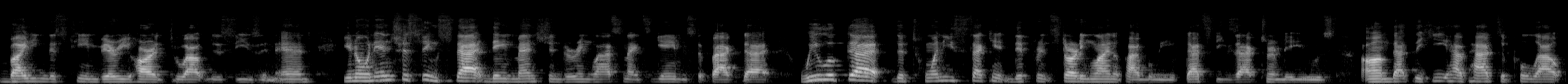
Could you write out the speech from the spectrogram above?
biting this team very hard throughout this season. And you know, an interesting stat they mentioned during last night's game is the fact that we looked at the 22nd different starting lineup, I believe. That's the exact term they used. Um, that the Heat have had to pull out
